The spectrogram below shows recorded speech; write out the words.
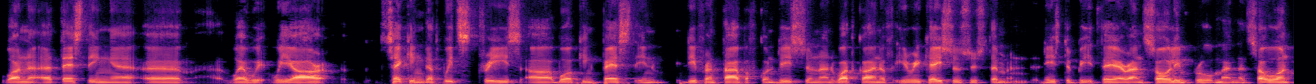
one uh, testing uh, where we, we are checking that which trees are working best in different type of condition and what kind of irrigation system needs to be there and soil improvement and so on.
